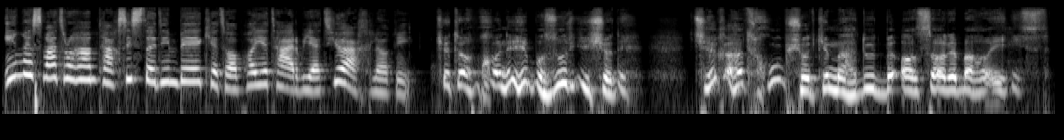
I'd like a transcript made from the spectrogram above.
این قسمت رو هم تخصیص دادیم به کتاب های تربیتی و اخلاقی. کتابخانه بزرگی شده. چقدر خوب شد که محدود به آثار بهایی نیست.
